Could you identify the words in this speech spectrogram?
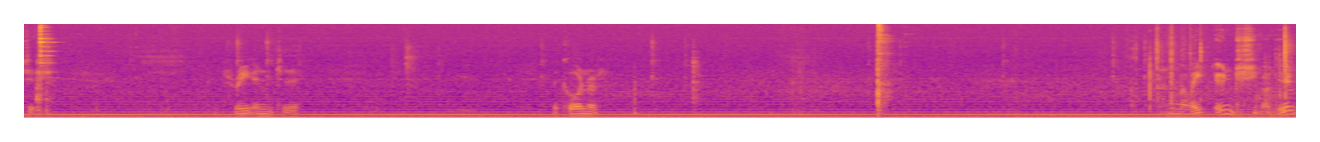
sure it's straight into the, the corner. My light down to see what I'm doing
